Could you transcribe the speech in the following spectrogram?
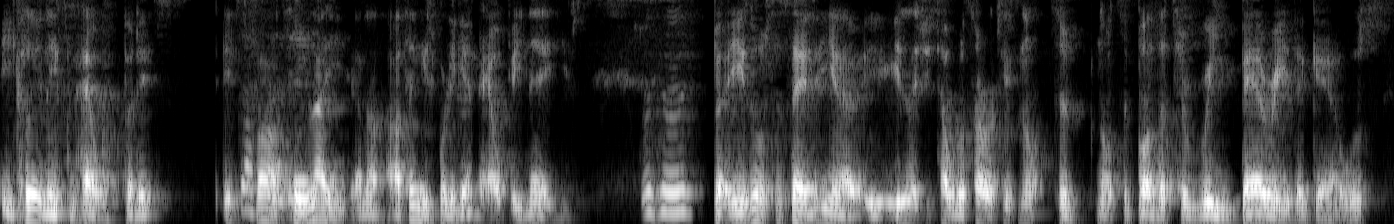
He clearly needs some help, but it's it's far too late, and I, I think he's probably getting the help he needs. hmm But he's also said, you know, he he literally told authorities not to not to bother to rebury the girls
